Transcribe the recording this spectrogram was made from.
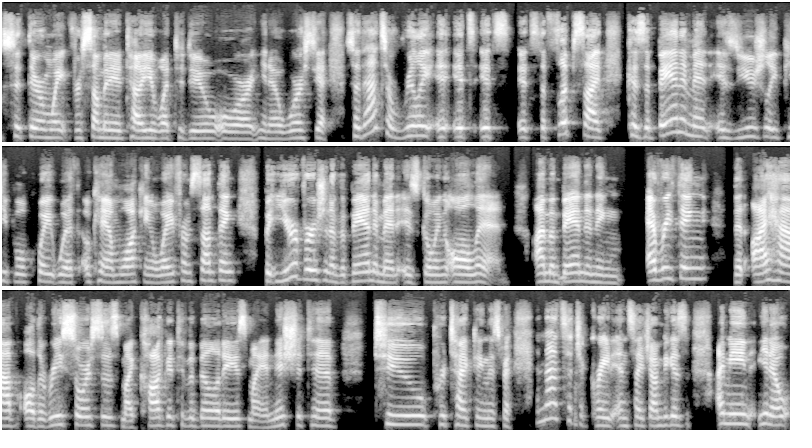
sit there and wait for somebody to tell you what to do or you know worse yet so that's a really it's it's it's the flip side because abandonment is usually people equate with okay i'm walking away from something but your version of abandonment is going all in i'm mm-hmm. abandoning everything that I have, all the resources, my cognitive abilities, my initiative to protecting this brand. And that's such a great insight, John, because I mean, you know,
